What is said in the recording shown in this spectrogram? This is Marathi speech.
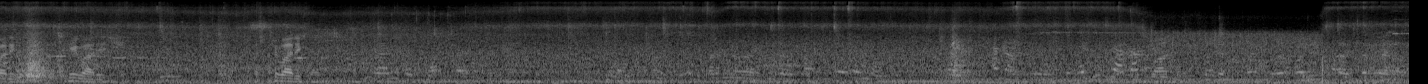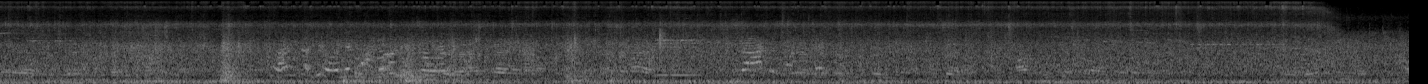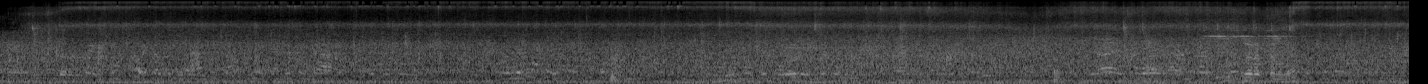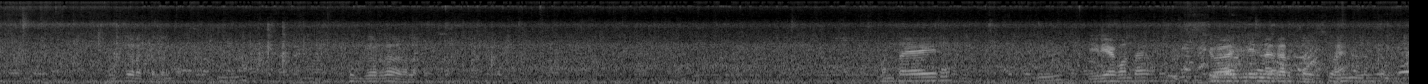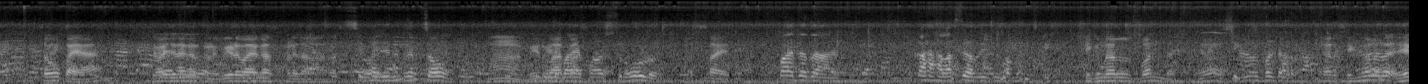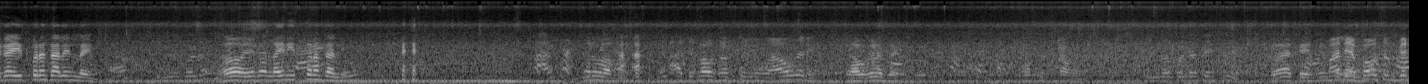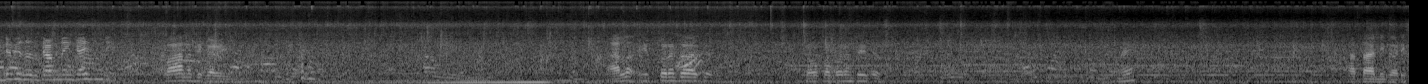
अच्छी बारिश अच्छी बारिश है खूप जोरात चालू आहे. खूप जोरात चालू आहे. खूप जोरदार झाला. कोणता आहे एरिया एरिया कोणता आहे? शिवाजी नगर चौक चौक आहे हा? शिवाजीनगरकडे बीड बायकासकडे जाणार शिवाजीनगर चौक. हां बीड बायपास रोड. असं आहे ते. पाच काय हाल असते आता इथे लोकांची सिग्नल बंद आहे. सिग्नल पलटार तर सिग्नल हे काय इथपर्यंत आले ना लाईन हो हे काय लाईन इथपर्यंत आली? अरे बाबा पावसात तर अवघड आहे. अवघडच आहे. काम आहे. सिग्नल पलटार टेन्शन आहे काय टेन्शन मला या पावसात गड्डे दिसत काम नाही काहीच नाही. पहा ना ती गाडी. आलं इथपर्यंत चौकापर्यंत येतात. आहे. आता आली गाडी.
